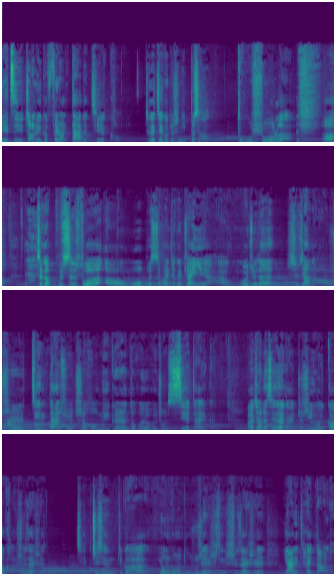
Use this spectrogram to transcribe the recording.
给自己找了一个非常大的借口，这个借口就是你不想读书了啊。这个不是说啊，我不喜欢这个专业啊。我觉得是这样的啊，就是进大学之后，每个人都会有一种懈怠感，而这样的懈怠感，就是因为高考实在是前之前这个用功读书这件事情实在是压力太大了，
